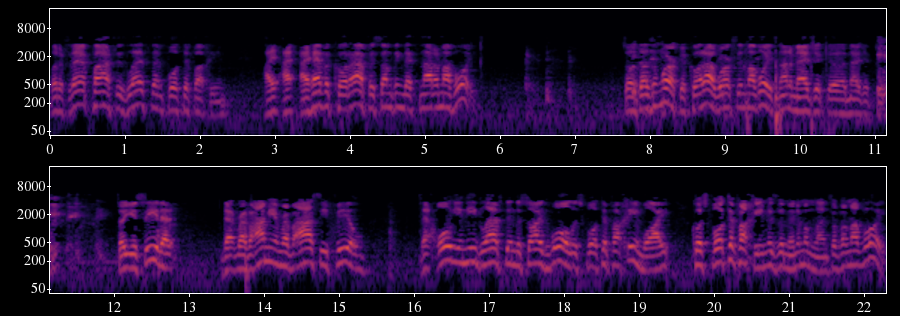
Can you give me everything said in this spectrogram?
But if that pas is less than four tefachim, I, I, I have a korah for something that's not a mavoy. So it doesn't work. A korah works in mavoy. It's not a magic uh, magic tool. So you see that that Rav Ami and Rav Asi feel that all you need left in the side wall is four tefachim. Why? Because four tefachim is the minimum length of a mavoy.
